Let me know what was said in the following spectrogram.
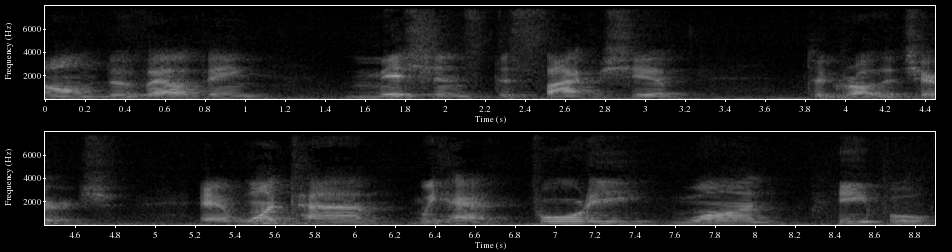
on developing missions, discipleship to grow the church. At one time, we had 41 people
